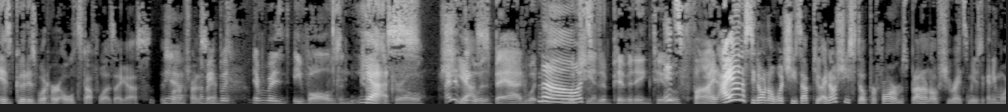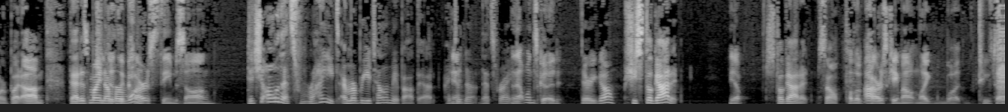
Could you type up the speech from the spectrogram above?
as good as what her old stuff was. I guess is yeah, what I'm trying to I say. mean, but everybody evolves and tries Yes. to grow. I didn't Yes. think it was bad. What No, what she ended up pivoting to. It's fine. I honestly don't know what she's up to. I know she still performs, but I don't know if she writes music anymore. But um, that is my she number did the one. Cars theme song. Did she? Oh, that's right. I remember you telling me about that. I Yeah. did not. That's right. And that one's good. There you go. She still got it. Yep. Still got it. So Although Uh, Cars came out in like what 2000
